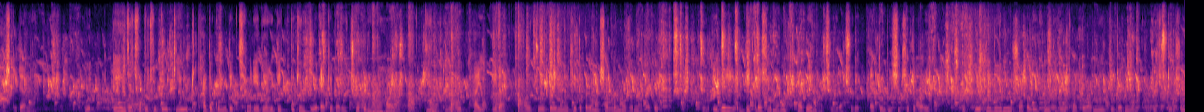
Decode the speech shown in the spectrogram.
ঘাস কেটে আনা তো এই যে ছোট ছোট কিউট খাদ্যগুলো দেখছেন, এদের দেখতে কিন্তু একেবারে ছোট মনে হয়। কিন্তু এদের ভাই, এরা প্রচুর পরিমাণে খেতে পারে মাসাল্লাহ নজর না লাগুক তো এদের দেখলে আসলে মনে হবে না যে এরা আসলে এত বেশি খেতে পারে। তো প্রতিদিন সকালে ঘুম থেকে ওঠার পর আমি যেটা নিয়ে খুব বেশি টেনশন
